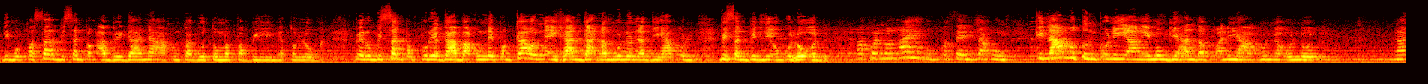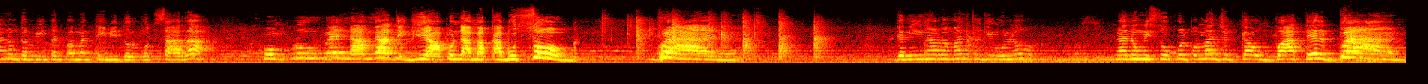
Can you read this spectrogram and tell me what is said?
Di mo pasar bisan pang abrigana akong kagutom mapabili nga tulog. Pero bisan pag puryagaba akong naipagkaon nga ihanda na munon lagi hapon bisan bidli og ulood. Apan mangayo kong pasensya kung kinamuton ko niya ang imong gihanda panihapon nga unod. Nganong gamitan pa man tinidor kot Sara? Kung proven na nga di gihapon na makabusog. Bang! Ganina raman kagiulo. Nganong nisukol pa man jud ka og battle. Bang!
